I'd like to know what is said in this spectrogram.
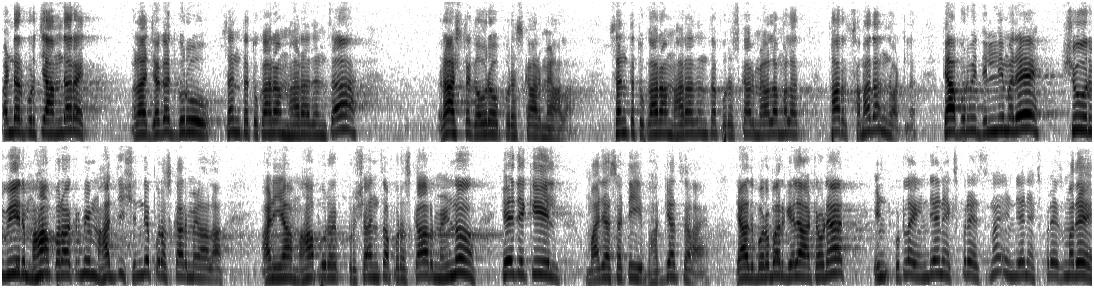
पंढरपूरचे आमदार आहेत. मला जगद्गुरू संत तुकाराम महाराजांचा राष्ट्रगौरव पुरस्कार मिळाला. संत तुकाराम महाराजांचा पुरस्कार मिळाला मला फार समाधान वाटलं. त्यापूर्वी दिल्लीमध्ये शूरवीर महापराक्रमी महाजी शिंदे पुरस्कार मिळाला आणि या महापुर पुरुषांचा पुरस्कार मिळणं हे देखील माझ्यासाठी भाग्याचं आहे. त्याचबरोबर गेल्या आठवड्यात इन कुठला इंडियन एक्सप्रेस ना इंडियन एक्सप्रेसमध्ये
